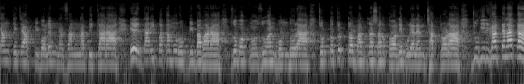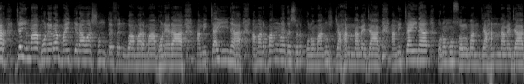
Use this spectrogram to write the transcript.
জানতে চাই, আপনি বলেন না, জান্নাতি কারা? এ দাড়ি পাকা মুরব্বী বাবারা, যুবক নজুয়ান বন্ধুরা, ছোট্ট ছোট্ট মাদ্রাসার তলে পুরালেম ছাত্ররা, যুগির ঘাট এলাকার যেই মা বোনেরা মাইকের আওয়াজ শুনতেছেন গো আমার মা বোনেরা, আমি চাই না আমার বাংলাদেশের কোনো মানুষ জাহান নামে যাক, আমি চাই না কোনো মুসলমান জাহান নামে যাক।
